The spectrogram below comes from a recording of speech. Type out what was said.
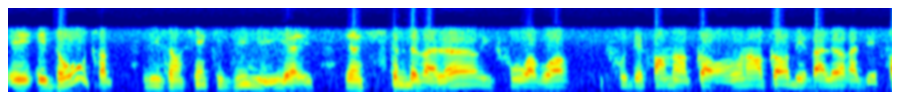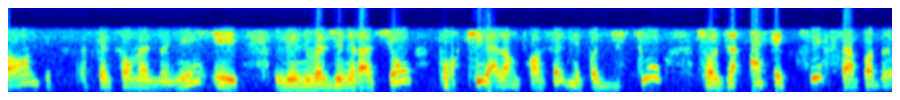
et, d'autres. Les anciens qui disent il y, a, il y a un système de valeurs, il faut avoir, faut défendre encore. On a encore des valeurs à défendre parce qu'elles sont malmenées. Et les nouvelles générations, pour qui la langue française n'est pas du tout sur le plan affectif, ça n'a pas de,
